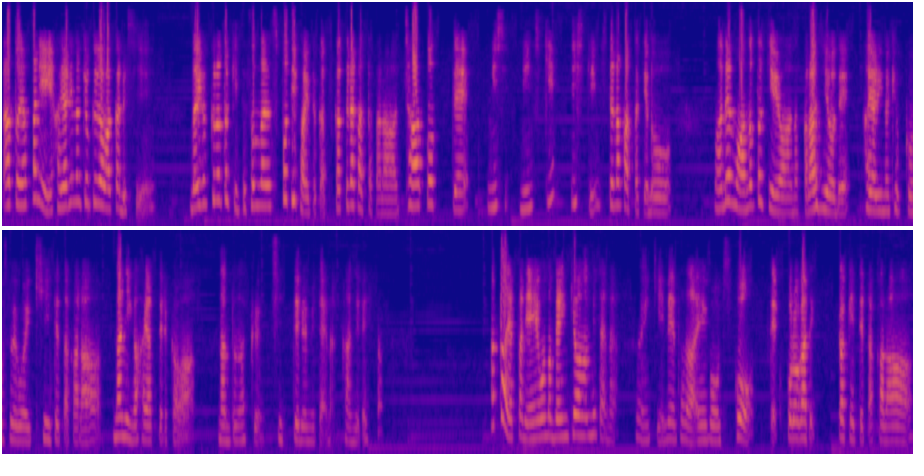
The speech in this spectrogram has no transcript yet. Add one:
あと、やっぱり流行りの曲がわかるし、大学の時ってそんな Spotify とか使ってなかったから、チャートって認識？意識？してなかったけど、まあでもあの時はなんかラジオで流行りの曲をすごい聴いてたから、何が流行ってるかはなんとなく知ってるみたいな感じでした。あとはやっぱり英語の勉強みたいな雰囲気で、ただ英語を聞こうって心がけてたから、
